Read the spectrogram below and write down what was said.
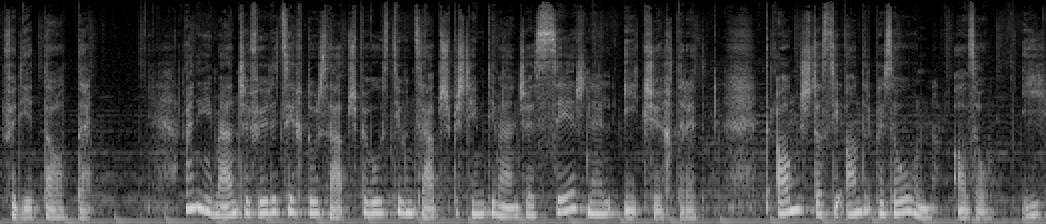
für diese Taten. Einige Menschen fühlen sich durch selbstbewusste und selbstbestimmte Menschen sehr schnell eingeschüchtert. Die Angst, dass die andere Person, also ich,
